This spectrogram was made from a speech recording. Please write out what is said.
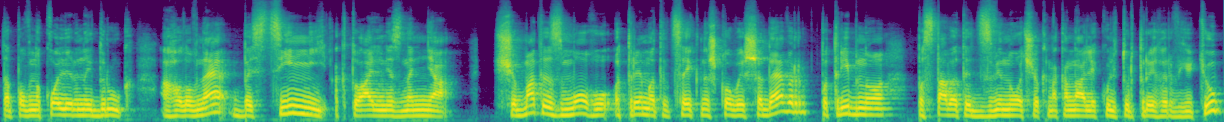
та повноколірний друк, а головне безцінні й актуальні знання. Щоб мати змогу отримати цей книжковий шедевр, потрібно поставити дзвіночок на каналі Культуртригер в YouTube,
